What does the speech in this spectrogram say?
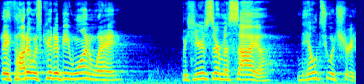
they thought it was going to be one way, but here's their Messiah nailed to a tree.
